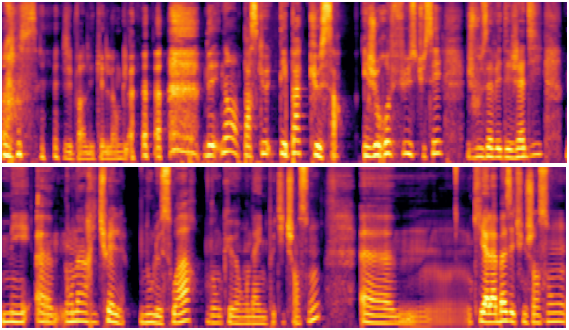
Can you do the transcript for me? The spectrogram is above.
J'ai parlé quelle langue là? Mais non, parce que t'es pas que ça. Et je refuse, tu sais, je vous avais déjà dit, mais euh, on a un rituel, nous, le soir. Donc, euh, on a une petite chanson euh, qui, à la base, est une chanson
